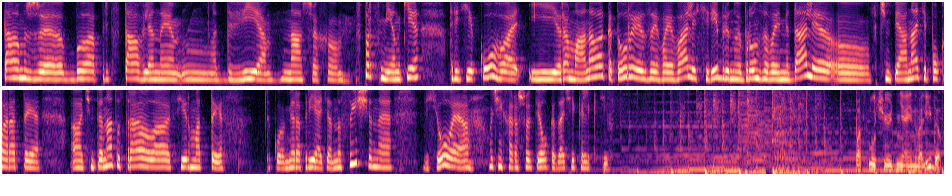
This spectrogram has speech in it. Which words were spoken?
Там же были представлены две наших э, спортсменки Третьякова и Романова, которые которые завоевали серебряную и бронзовые медали э, в чемпионате по карате. Э, чемпионат устраивала фирма ТЭС. Такое мероприятие насыщенное, веселое. Очень хорошо пел казачий коллектив. По случаю Дня инвалидов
